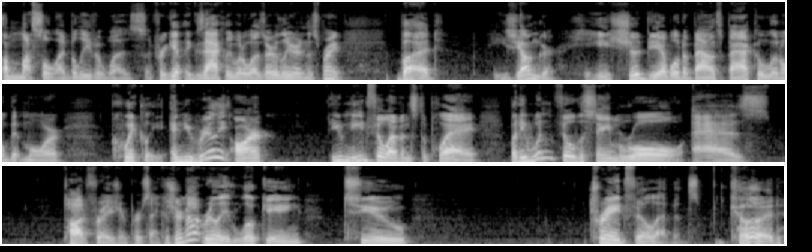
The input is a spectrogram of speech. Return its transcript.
a muscle, I believe it was. I forget exactly what it was earlier in the spring, but he's younger. He should be able to bounce back a little bit more quickly. And you really aren't, you need Phil Evans to play, but he wouldn't fill the same role as Todd Frazier per se, because you're not really looking to trade Phil Evans. Could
